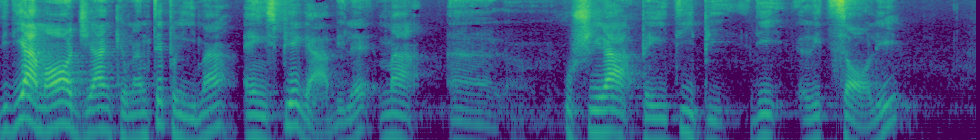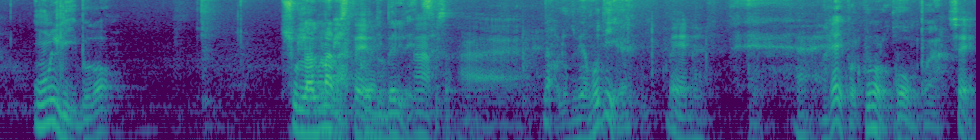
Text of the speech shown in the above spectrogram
Vi diamo oggi anche un'anteprima, è inspiegabile, ma eh, uscirà per i tipi di Rizzoli un libro sull'almanacco di bellezza. Ah, no, lo dobbiamo dire. Bene. Eh, magari qualcuno lo compra. Sì,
